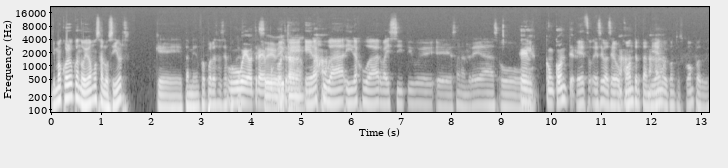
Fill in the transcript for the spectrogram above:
Yo me acuerdo cuando íbamos a los cibers, que también fue por esas épocas. Güey, otra época, otra. Era Ajá. jugar, ir a jugar Vice City, güey, eh, San Andreas o... El con Counter. Eso, ese iba a ser, o Ajá, Counter también, güey, con tus compas, güey.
